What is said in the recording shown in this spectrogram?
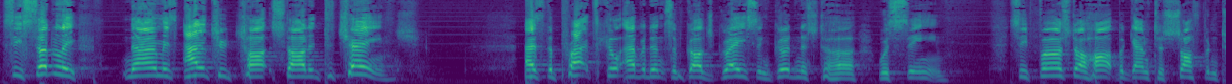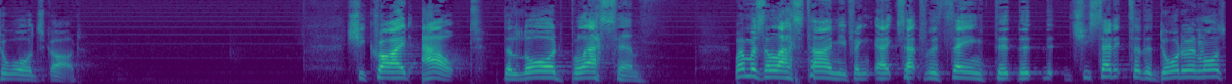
See, suddenly Naomi's attitude ta- started to change as the practical evidence of God's grace and goodness to her was seen. See, first her heart began to soften towards God. She cried out, The Lord bless him. When was the last time you think, except for saying that, that, that she said it to the daughter in laws?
